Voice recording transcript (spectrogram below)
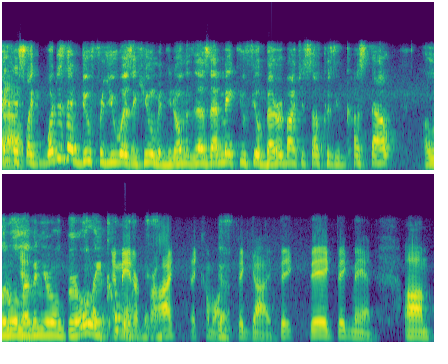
And it's like, what does that do for you as a human? You know, does that make you feel better about yourself because you cussed out a little Yeah. 11 year old girl? Like, come I made on, her man. cry. Like, come on, Yeah. big guy, big, big, big man. Um,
